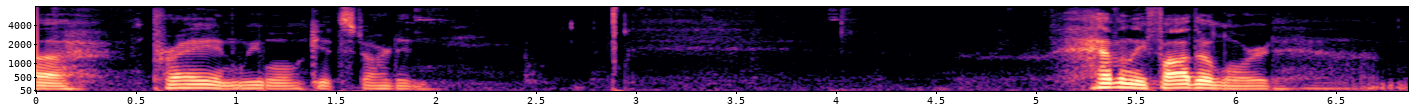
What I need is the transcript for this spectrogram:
Uh, pray and we will get started. Heavenly Father, Lord, um,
